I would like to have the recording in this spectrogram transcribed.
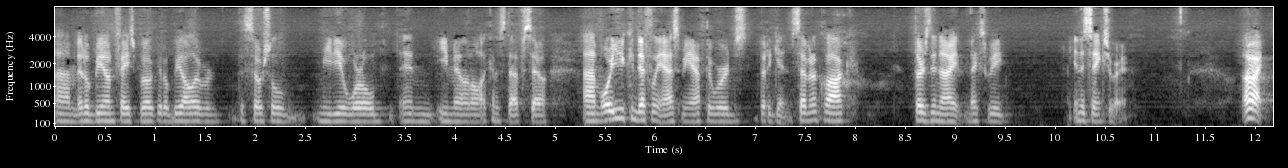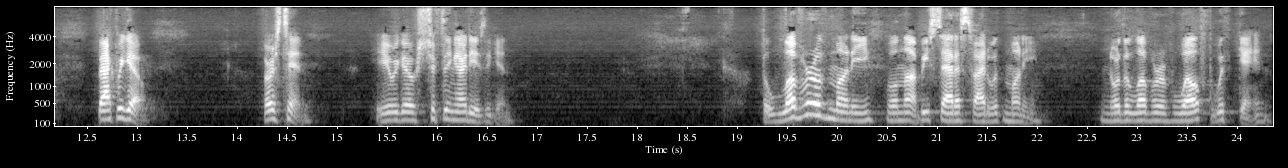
Um, it'll be on Facebook. It'll be all over the social media world and email and all that kind of stuff. So, um, or you can definitely ask me afterwards. But again, seven o'clock Thursday night next week in the sanctuary. All right, back we go. Verse ten. Here we go, shifting ideas again. The lover of money will not be satisfied with money, nor the lover of wealth with gain.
